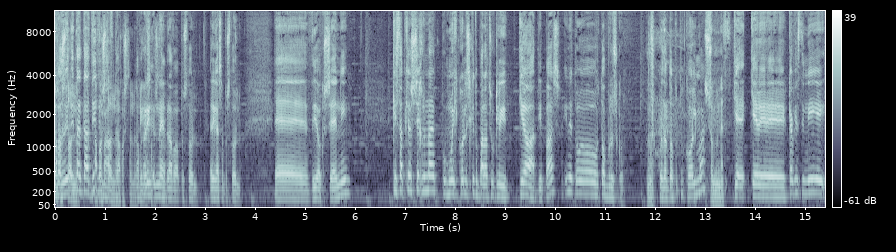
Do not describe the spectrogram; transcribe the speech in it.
Αποστόλου. Ήταν τα δίδυμα Αποστόλου, αυτά. Αποστόλου, Απο- Ρήγας Ρί- Ναι, Αποστόλου. μπράβο, Αποστόλου. Ρήγα Αποστόλου. Ε, δύο ξένοι. Και στα πιο σύγχρονα που μου έχει κολλήσει και το παρατσούκλι και ο Αντίπας είναι το, το Μπρούσκο. που ήταν το, το κόλλημα. Σου μείνει αυτό. Και, και ε, κάποια στιγμή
